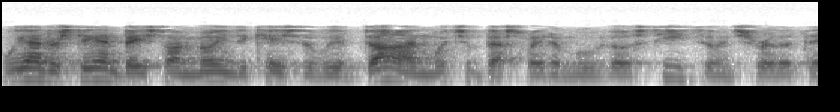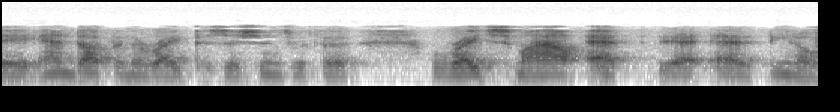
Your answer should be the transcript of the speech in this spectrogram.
we understand based on millions of cases that we've done, what's the best way to move those teeth to ensure that they end up in the right positions with the right smile. At at at you know,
